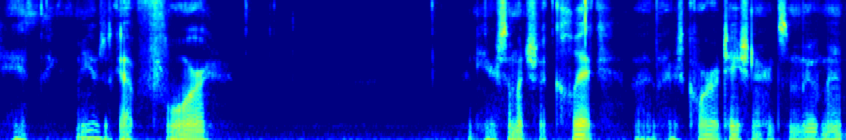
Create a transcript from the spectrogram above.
Okay, I think maybe I've just got four so much of a click, but there's core rotation. I heard some movement.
